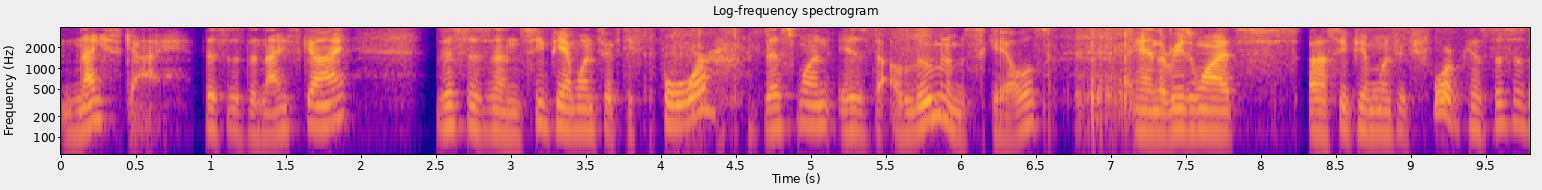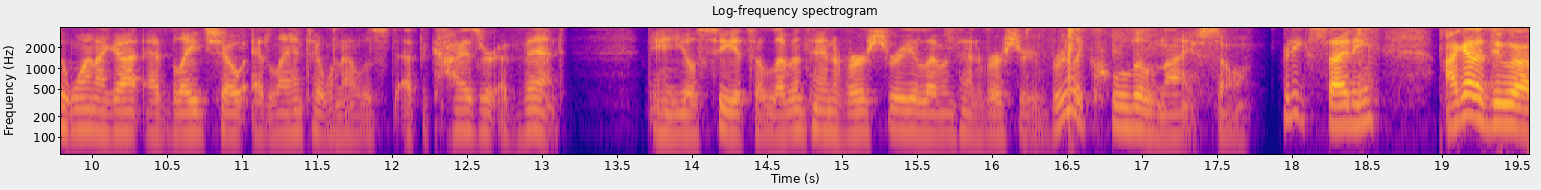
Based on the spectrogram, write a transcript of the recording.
nice guy. This is the nice guy. This is in CPM 154. This one is the aluminum scales. And the reason why it's uh, CPM 154, because this is the one I got at Blade Show Atlanta when I was at the Kizer event. And you'll see it's 11th anniversary, 11th anniversary. Really cool little knife. So pretty exciting. I got to do a,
